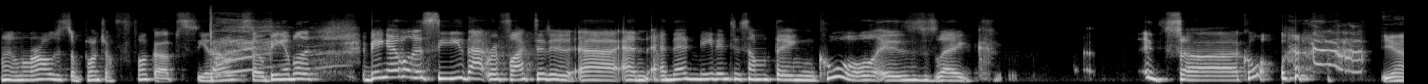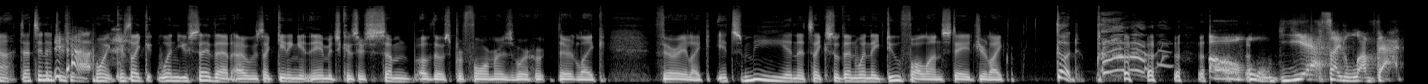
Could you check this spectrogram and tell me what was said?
and we're all just a bunch of fuck ups, you know. so being able to being able to see that reflected uh, and and then made into something cool is like it's uh, cool. yeah, that's an interesting yeah. point because, like, when you say that, I was like getting an image because there's some of those performers where they're like very like it's me, and it's like so. Then when they do fall on stage, you're like, good. oh yes, I love that.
